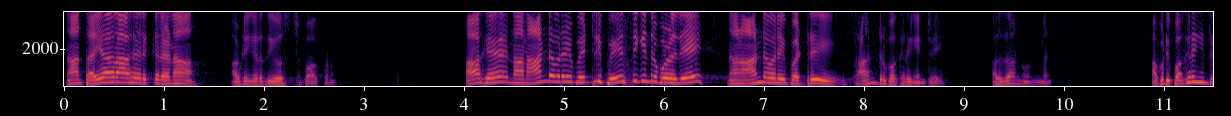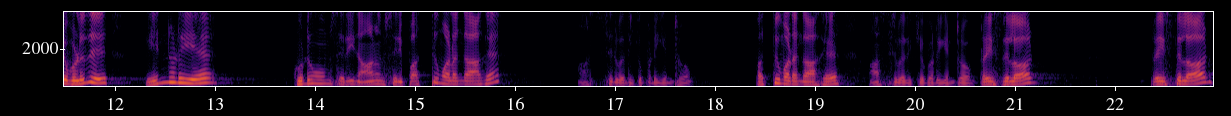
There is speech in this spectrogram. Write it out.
நான் தயாராக இருக்கிறேனா? அப்படிங்கிறத யோசித்து பார்க்கணும். ஆக நான் ஆண்டவரை பற்றி பேசுகின்ற பொழுதே நான் ஆண்டவரை பற்றி சான்று பகருகின்றேன். அதுதான் உண்மை. அப்படி பகருகின்ற பொழுது என்னுடைய குடும்பம் சரி நானும் சரி பத்து மடங்காக ஆசீர்வதிக்கப்படுகின்றோம். பத்து மடங்காக ஆசிர்வதிக்கப்படுகின்றோம். Praise the lord praise the lord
